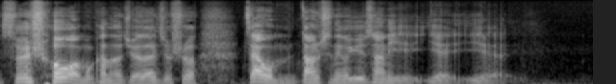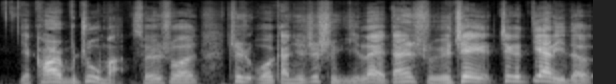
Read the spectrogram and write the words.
所以说我们可能觉得就是在我们当时那个预算里也也也 cover 不住嘛，所以说这是我感觉这属于一类，但是属于这这个店里的，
